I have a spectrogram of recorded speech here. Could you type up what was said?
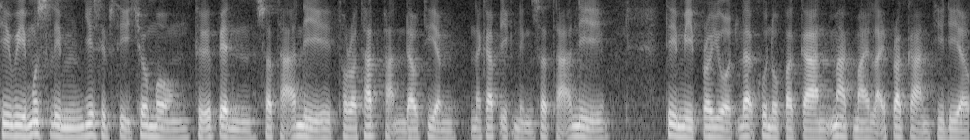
ทีวีมุสลิม 24 ชั่วโมง ถือเป็นสถานีโทรทัศน์ผ่านดาวเทียมนะครับ อีกหนึ่งสถานีที่มีประโยชน์และคุณูปการมากมายหลายประการทีเดียว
